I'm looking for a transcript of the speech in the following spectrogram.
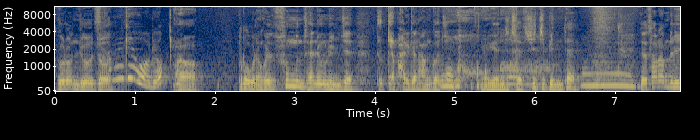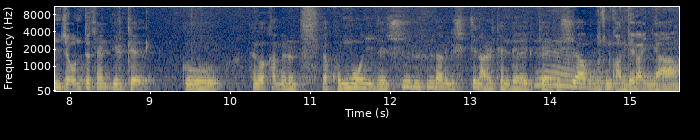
그런 저저 3개월이요? 어, 프로그램 그래서 숨은 재능을 이제 늦게 발견한 거지. 이게 이제 제 시집인데 근데 사람들이 이제 언뜻 생- 이렇게 그 생각하면은 야 공무원이 이제 시를 쓴다는 게 쉽진 않을 텐데 이렇게 해서 시하고 무슨 관계가 있냐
